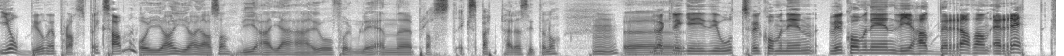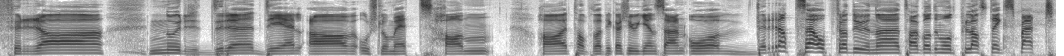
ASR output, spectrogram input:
jobber jo med plast på eksamen. Å ja, ja, ja, sann. Er, jeg er jo formelig en eh, plastekspert her jeg sitter nå. Mm. Du er ikke Eh, lenger idiot. Velkommen inn. Velkommen inn. Vi har dratt han rett fra nordre del av Oslo Met. Han har tatt på seg Pikachu-genseren og dratt seg opp fra duene. Ta godt imot plastekspert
